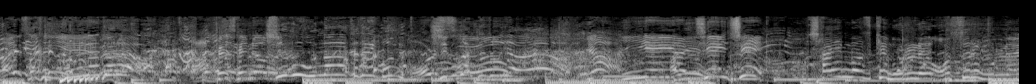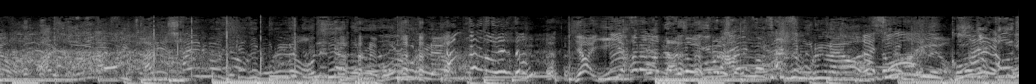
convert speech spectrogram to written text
아니 선생님. 앞에 세 명. 지구 온난화 세상에 뭔 지구가 표정이야. 야 E A R T H. 샤인머스켓 모를래요? earth를 모를래요? 아니 샤인 야 이 하나만 골라. 샤인머스켓을 모를래요? earth를 모를래요? 꺼져 꺼져.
